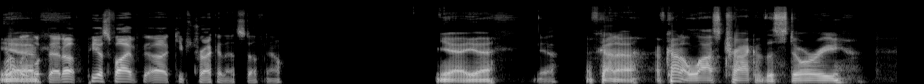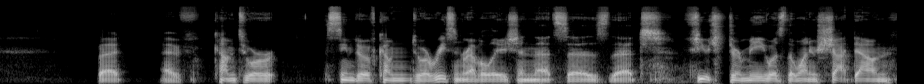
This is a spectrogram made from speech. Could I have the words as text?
Probably yeah, look that up. PS5 uh, keeps track of that stuff now. yeah, yeah. Yeah. I've kind of I've kind of lost track of the story, but I've come to a seem to have come to a recent revelation that says that future me was the one who shot down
